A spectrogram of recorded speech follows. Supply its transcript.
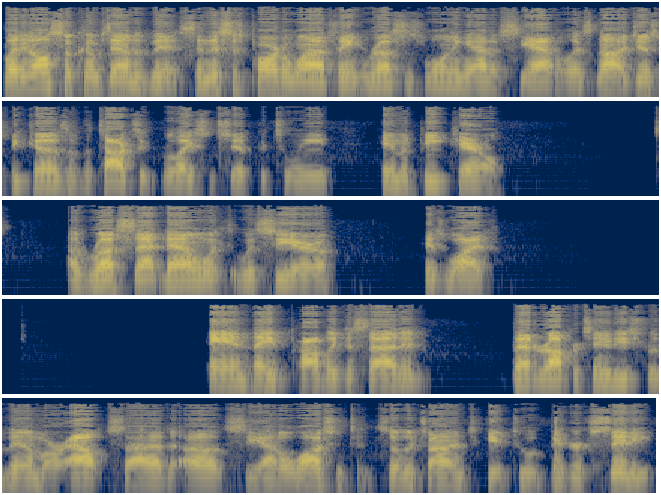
But it also comes down to this, and this is part of why I think Russ is wanting out of Seattle. It's not just because of the toxic relationship between him and Pete Carroll. Uh, Russ sat down with, with Ciara, his wife, and they probably decided better opportunities for them are outside of Seattle, Washington. So they're trying to get to a bigger city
